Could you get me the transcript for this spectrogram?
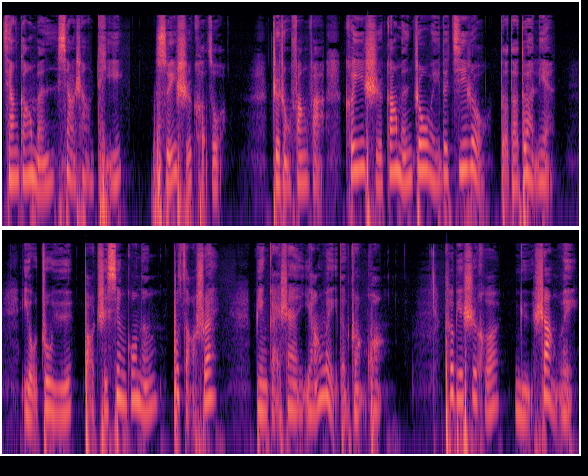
将肛门向上提，随时可做。这种方法可以使肛门周围的肌肉得到锻炼，有助于保持性功能不早衰，并改善阳痿的状况，特别适合女上位。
